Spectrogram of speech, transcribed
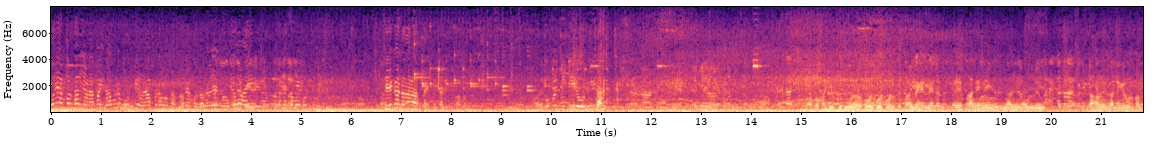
ਉਹਨੇ ਅੰਮ੍ਰਿਤਸਰ ਜਾਣਾ ਭਾਈ ਸਾਹਿਬ ਉਹਨੇ ਕੋਈ ਜੀਟੀ ਰੋਡ ਚੱਲ। ਆਪਾਂ ਭਾਈ ਅੱਗੇ ਬੋਲ ਬੋਲ ਬੋਲ ਬੋਲ। ਕੇ ਭਾਈ ਰਹਿਣ ਦੇ ਕਰ ਪਾਣੇ ਨਹੀਂ ਗਾਹਾਂ ਕਰਨਗੇ ਰੋਡ ਬੰਦ।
